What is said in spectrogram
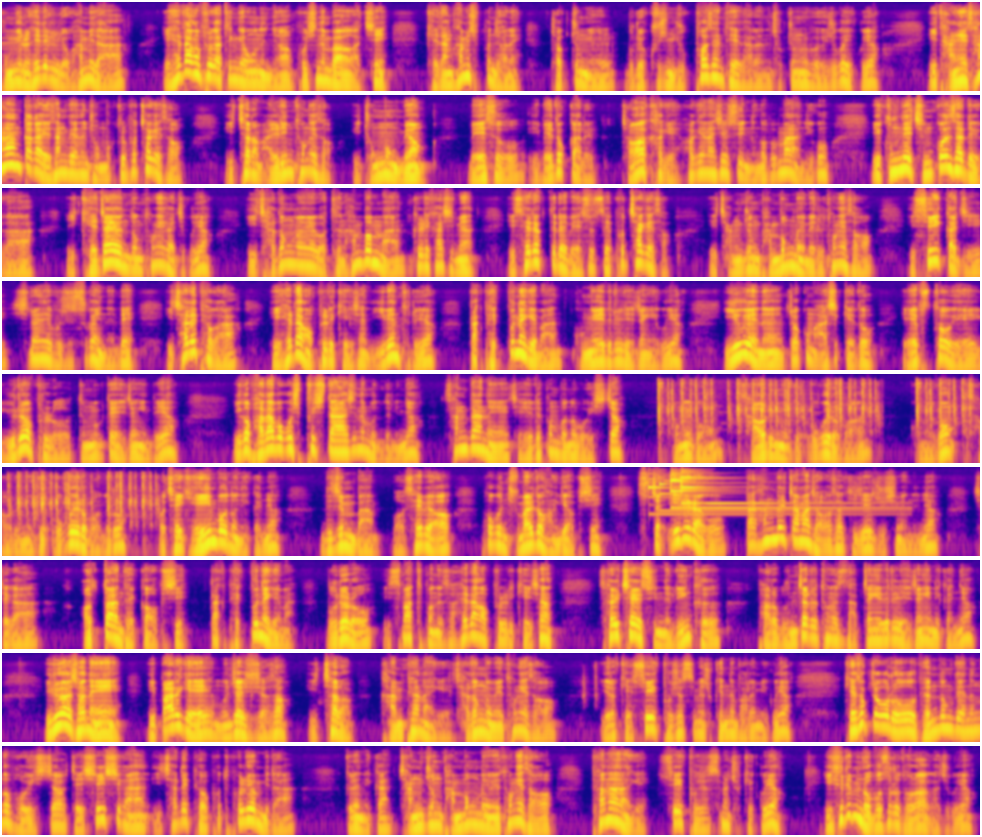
공유를 해드리려고 합니다. 이 해당 어플 같은 경우는요 보시는 바와 같이 개장 30분 전에 적중률 무려 96%에 달하는 적중률을 보여주고 있고요. 이 당일 상한가가 예상되는 종목들 포착해서 이처럼 알림 통해서 이 종목명, 매수, 이 매도가를 정확하게 확인하실 수 있는 것뿐만 아니고 이 국내 증권사들과 이 계좌 연동 통해 가지고요. 이 자동 매매 버튼 한 번만 클릭하시면 이 세력들의 매수세 포착해서 이 장중 반복 매매를 통해서 이 수익까지 실현해 보실 수가 있는데 이 차 대표가 이 해당 어플리케이션 이벤트로요. 딱 100분에게만 공유해 드릴 예정이고요. 이후에는 조금 아쉽게도 이 앱스토어에 유료 어플로 등록될 예정인데요. 이거 받아보고 싶으시다 하시는 분들은요. 상단에 제 휴대폰 번호 보이시죠? 010-4566-5915번 010-4566-5915번으로 뭐 제 개인 번호니까요. 늦은 밤, 뭐 새벽 혹은 주말도 관계없이 숫자 1이라고 딱 한 글자만 적어서 기재해 주시면은요. 제가 어떠한 대가 없이 딱 100분에게만 무료로 이 스마트폰에서 해당 어플리케이션 설치할 수 있는 링크 바로 문자를 통해서 답장해 드릴 예정이니까요. 유료화 전에 이 빠르게 문자 주셔서 이처럼 간편하게 자동 매매 통해서 이렇게 수익 보셨으면 좋겠는 바람이고요. 계속적으로 변동되는 거 보이시죠? 제 실시간 이 차 대표 포트폴리오입니다. 그러니까 장중 반복 매매 통해서 편안하게 수익 보셨으면 좋겠고요. 이 휴림 로봇으로 돌아와 가지고요.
